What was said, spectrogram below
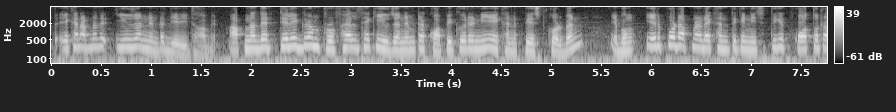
তো এখানে আপনাদের ইউজার নেমটা দিয়ে দিতে হবে। আপনাদের টেলিগ্রাম প্রোফাইল থেকে ইউজার নেমটা কপি করে নিয়ে এখানে পেস্ট করবেন এবং এরপর আপনারা এখান থেকে নিচে থেকে কতটা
